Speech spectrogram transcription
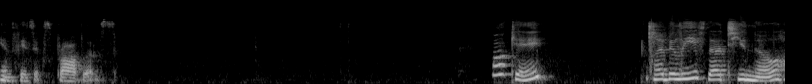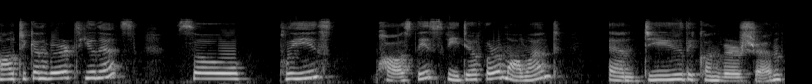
in physics problems. Okay, I believe that you know how to convert units, so please pause this video for a moment and do the conversion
